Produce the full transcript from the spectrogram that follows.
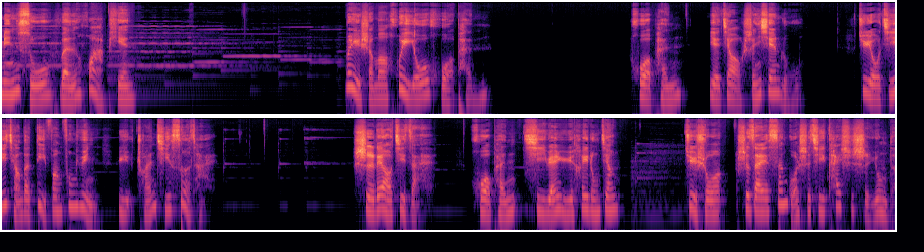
民俗文化篇。为什么会有火盆？火盆也叫神仙炉，具有极强的地方风韵与传奇色彩。史料记载，火盆起源于黑龙江，据说是在三国时期开始使用的，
